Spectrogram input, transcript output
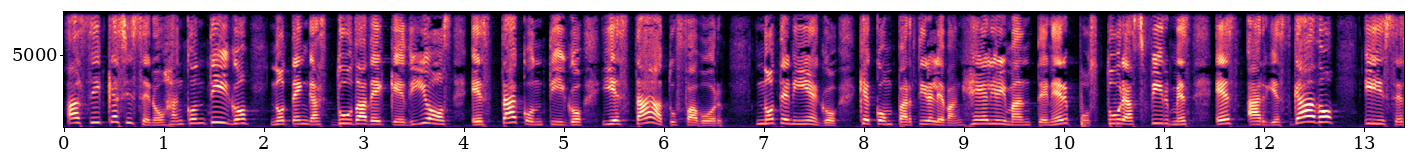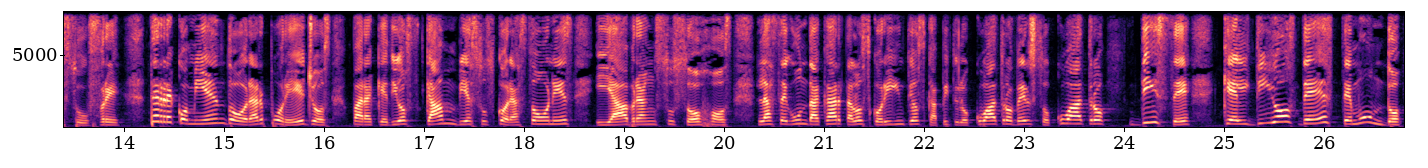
Así que si se enojan contigo, no tengas duda de que Dios está contigo y está a tu favor. No te niego que compartir el Evangelio y mantener posturas firmes es arriesgado y se sufre. Te recomiendo orar por ellos para que Dios cambie sus corazones y abran sus ojos. La segunda carta a los Corintios capítulo 4 verso 4 dice que el Dios de este mundo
